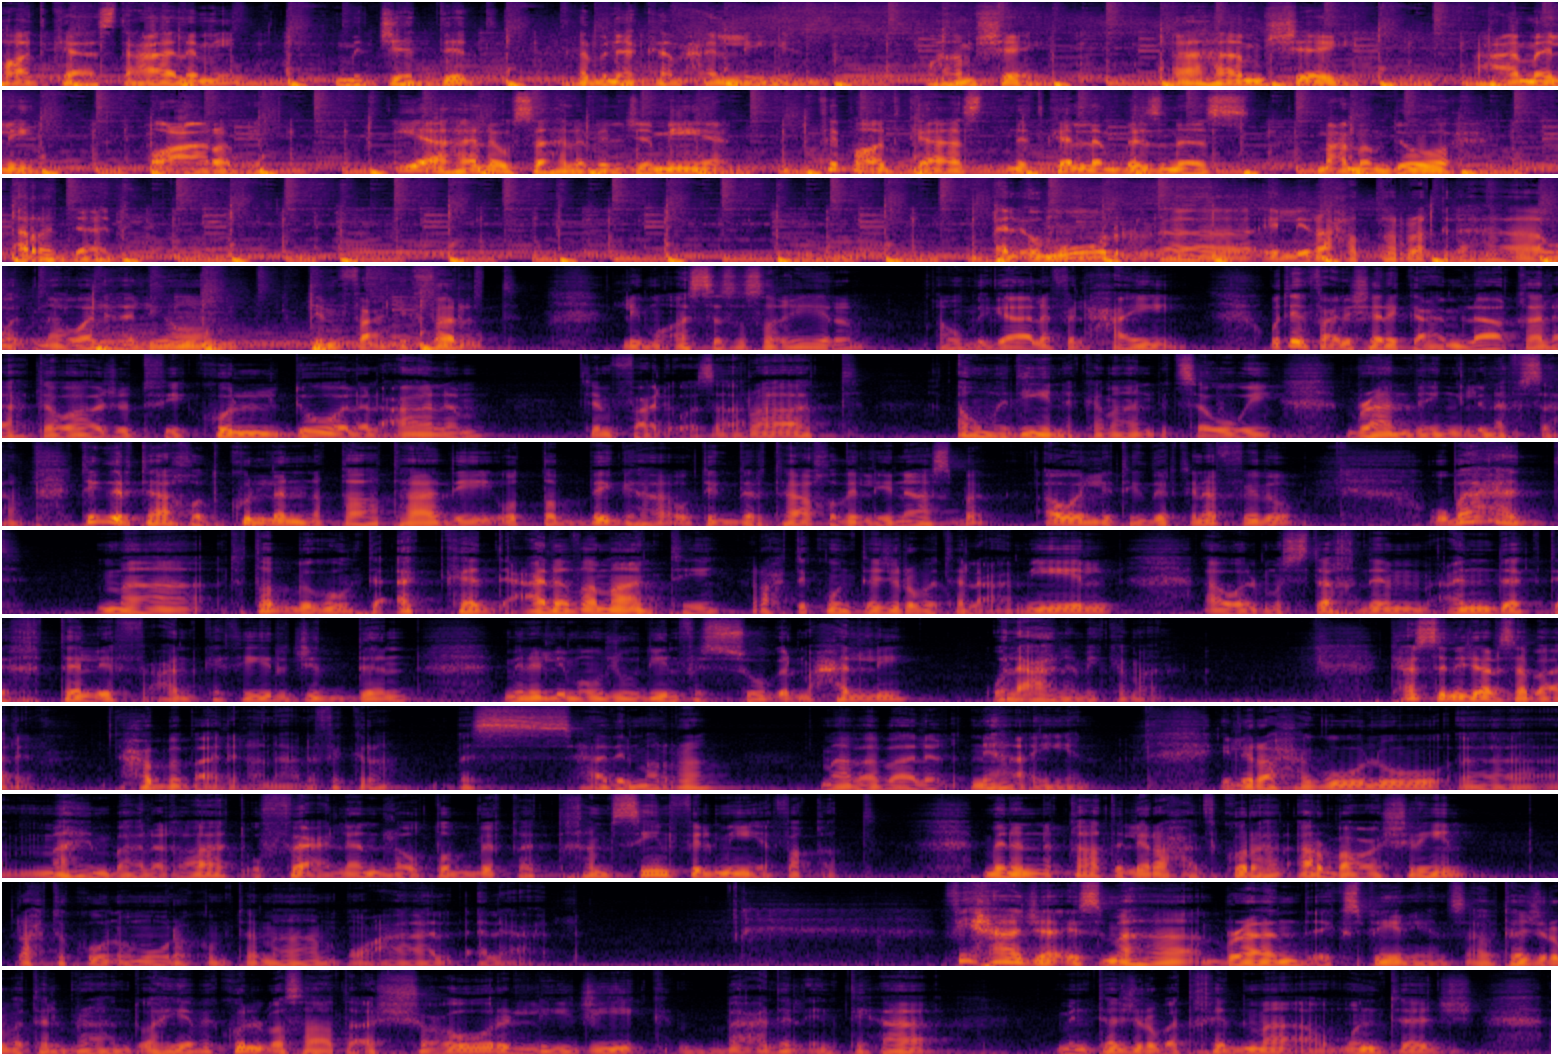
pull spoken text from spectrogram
بودكاست عالمي متجدد بنكهة محلية وأهم شيء أهم شيء عملي وعربي. يا هلا وسهلا بالجميع في بودكاست نتكلم بزنس مع ممدوح الردادي الأمور آه، اللي راح أتطرق لها وأتناولها اليوم تنفع لفرد لمؤسسة صغيرة أو بقالة في الحي وتنفع لشركة عملاقة لها تواجد في كل دول العالم. تنفع لوزارات أو مدينة كمان بتسوي براندنج لنفسها. تقدر تاخذ كل النقاط هذه وتطبقها وتقدر تاخذ اللي يناسبك أو اللي تقدر تنفذه. وبعد ما تطبقه تأكد على ضمانتي. راح تكون تجربة العميل أو المستخدم عندك تختلف عن كثير جدا من اللي موجودين في السوق المحلي والعالمي كمان. تحس إني جالس أبالغ أحب أبالغ أنا على فكرة بس هذه المرة ما ببالغ نهائيا. اللي راح أقوله آه، ما هي مبالغات وفعلا لو طبقت 50% فقط. من النقاط اللي راح أذكرها ال 24 راح تكون أموركم تمام وعال العال. في حاجة اسمها brand experience أو تجربة ال brand وهي بكل بساطة الشعور اللي يجيك بعد الانتهاء من تجربة خدمة أو منتج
